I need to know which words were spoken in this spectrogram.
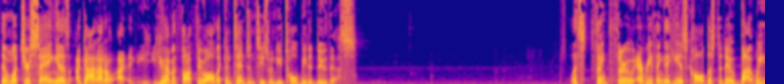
then what you're saying is, uh, God, I don't, I, you haven't thought through all the contingencies when you told me to do this. Let's think through everything that he has called us to do. But we,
